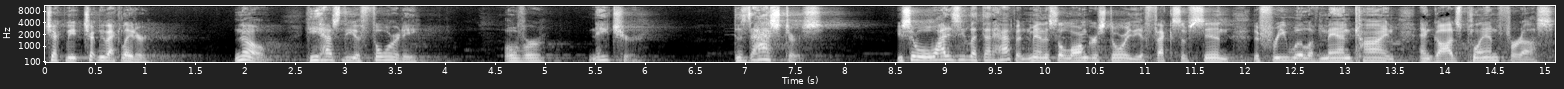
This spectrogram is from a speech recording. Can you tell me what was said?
Check me, check me back later. No, he has the authority over nature, disasters. You say, well, why does he let that happen? Man, this is a longer story the effects of sin, the free will of mankind, and God's plan for us.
